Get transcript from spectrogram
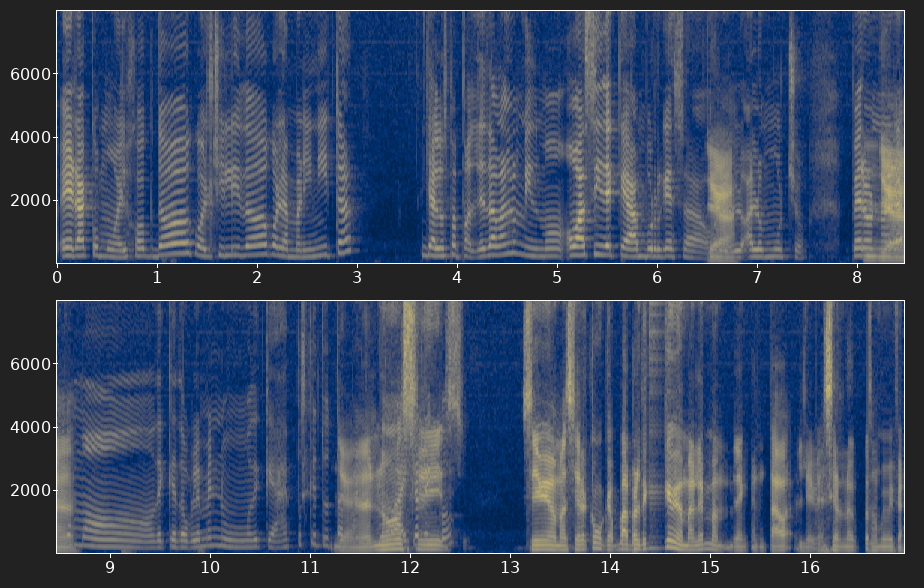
era como el hot dog o el chili dog o la marinita. Y a los papás les daban lo mismo, o así de que hamburguesa, o a lo- a lo mucho. Pero no era como de que doble menú, de que, ay, pues que tu Ya, tamalito, no, ay, qué sí. rico. sí. Mi mamá sí era como que, aparte que a mi mamá le, mam- le encantaba, le voy a decir una cosa muy fea,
